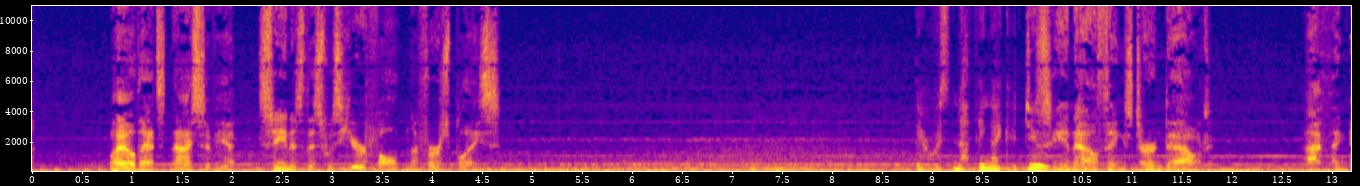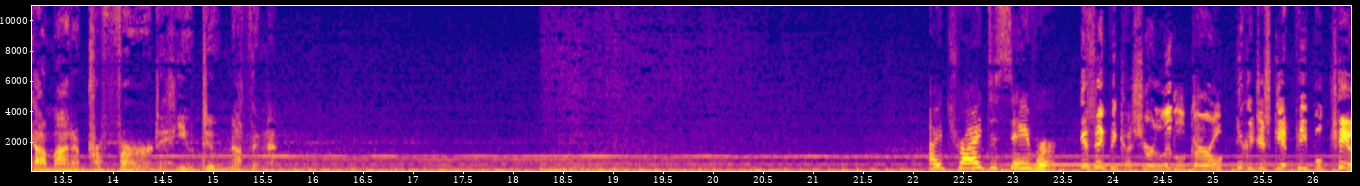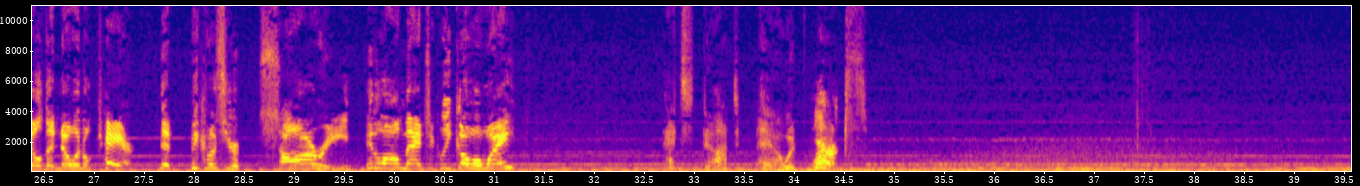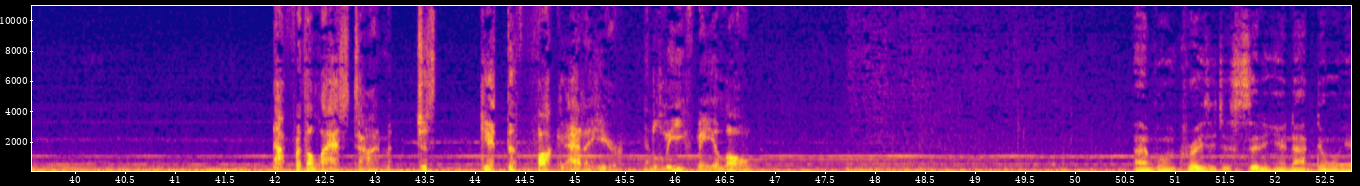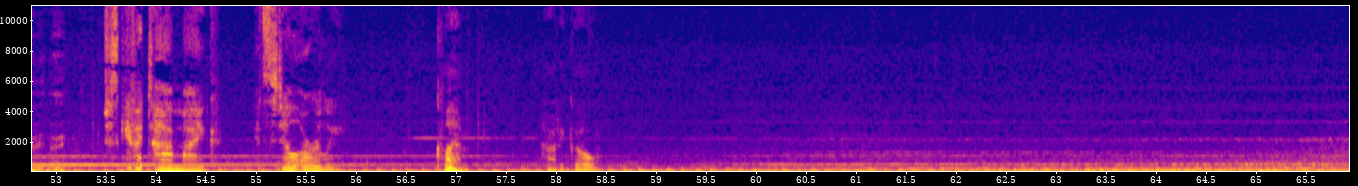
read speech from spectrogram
Well, that's nice of you, seeing as this was your fault in the first place. Was nothing I could do. Seeing how things turned out, I think I might have preferred you do nothing. I tried to save her. You think because you're a little girl, you can just get people killed and no one will care? That because you're sorry, it'll all magically go away? That's not how it works! For the last time. Just get the fuck out of here and leave me alone. I'm going crazy just sitting here not doing anything. Just give it time, Mike. It's still early. Clem, how'd it go?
